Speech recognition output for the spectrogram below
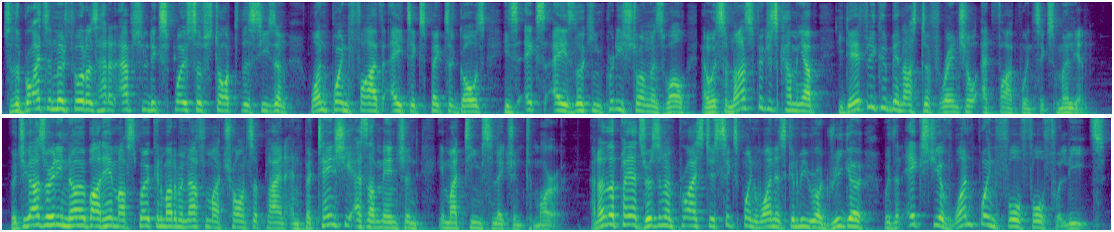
So the Brighton midfielders had an absolute explosive start to the season, 1.58 expected goals, his XA is looking pretty strong as well, and with some nice fixtures coming up, he definitely could be a nice differential at 5.6 million. But you guys already know about him, I've spoken about him enough in my transfer plan and potentially as I mentioned in my team selection tomorrow. Another player that's risen in price to 6.1 is going to be Rodrigo with an XG of 1.44 for Leeds.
